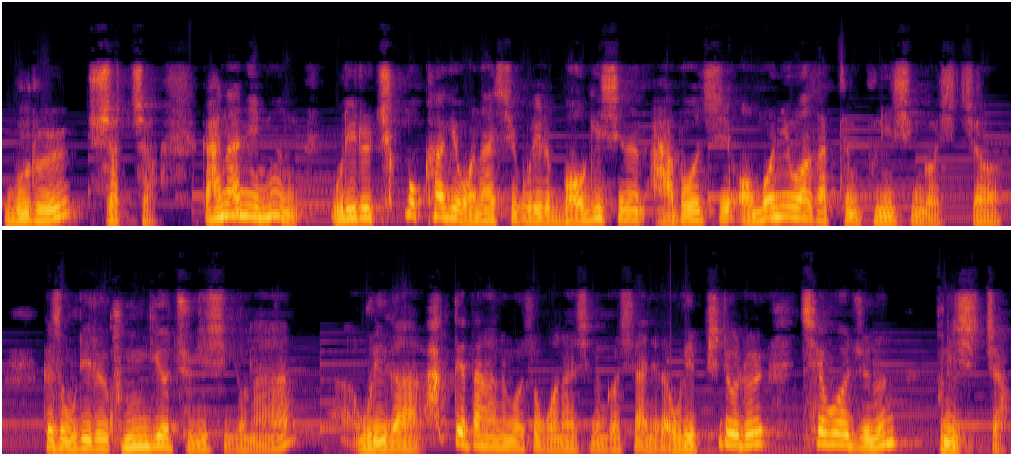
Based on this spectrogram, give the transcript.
물을 주셨죠. 그러니까 하나님은 우리를 축복하기 원하시고 우리를 먹이시는 아버지, 어머니와 같은 분이신 것이죠. 그래서 우리를 굶겨 죽이시거나 우리가 학대당하는 것을 원하시는 것이 아니라 우리 필요를 채워주는 분이시죠.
